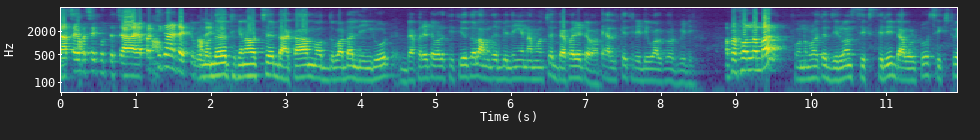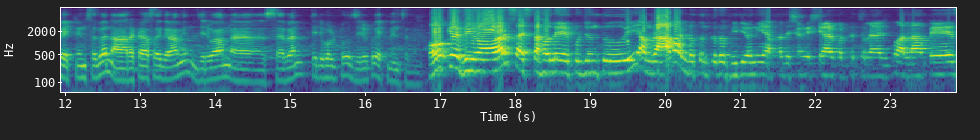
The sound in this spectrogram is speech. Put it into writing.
যাচাই বাছাই করতে চায় আপনার ঠিকানাটা একটু বলেন। আমাদের ঠিকানা হচ্ছে Dhaka Madhyabadda link road Bepari tower তৃতীয় তলা। আমাদের বিল্ডিং এর নাম হচ্ছে Bepari tower LK three D wallpaper BD আপনার ফোন নাম্বার? ফোন নাম্বার হচ্ছে zero one six three double two six two eight nine seven আর একটা আছে Grameen zero one seven three four two zero two eight nine seven. Okay viewers আজ তাহলে এ পর্যন্তই। আমরা আবার নতুন কোনো ভিডিও নিয়ে আপনাদের সঙ্গে শেয়ার করতে চলে আসব। আল্লাহ হাফেজ।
